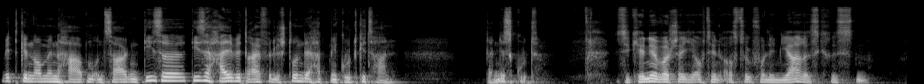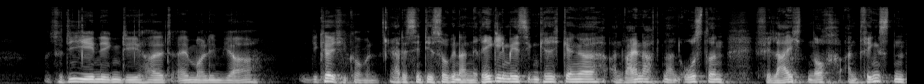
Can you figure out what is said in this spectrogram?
mitgenommen haben und sagen, diese, diese halbe, dreiviertel Stunde hat mir gut getan, dann ist gut. Sie kennen ja wahrscheinlich auch den Ausdruck von den Jahreschristen. Also diejenigen, die halt einmal im Jahr in die Kirche kommen. Ja, das sind die sogenannten regelmäßigen Kirchgänger an Weihnachten, an Ostern, vielleicht noch an Pfingsten.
